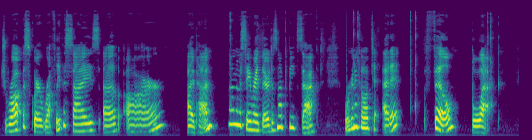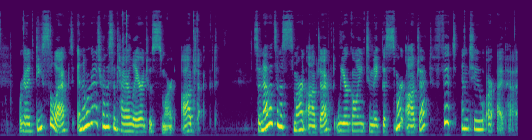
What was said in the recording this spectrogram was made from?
draw a square roughly the size of our iPad. I'm going to say right there, it doesn't have to be exact. We're going to go up to Edit, Fill, Black. We're going to deselect, and then we're going to turn this entire layer into a smart object. So now that's in a smart object, we are going to make this smart object fit into our iPad.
